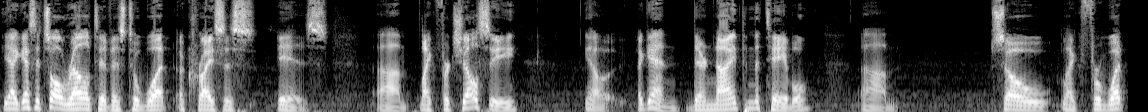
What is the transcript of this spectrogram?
Yeah, I guess it's all relative as to what a crisis is. Um, like for Chelsea, you know, again, they're ninth in the table. Um, so, like, for what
